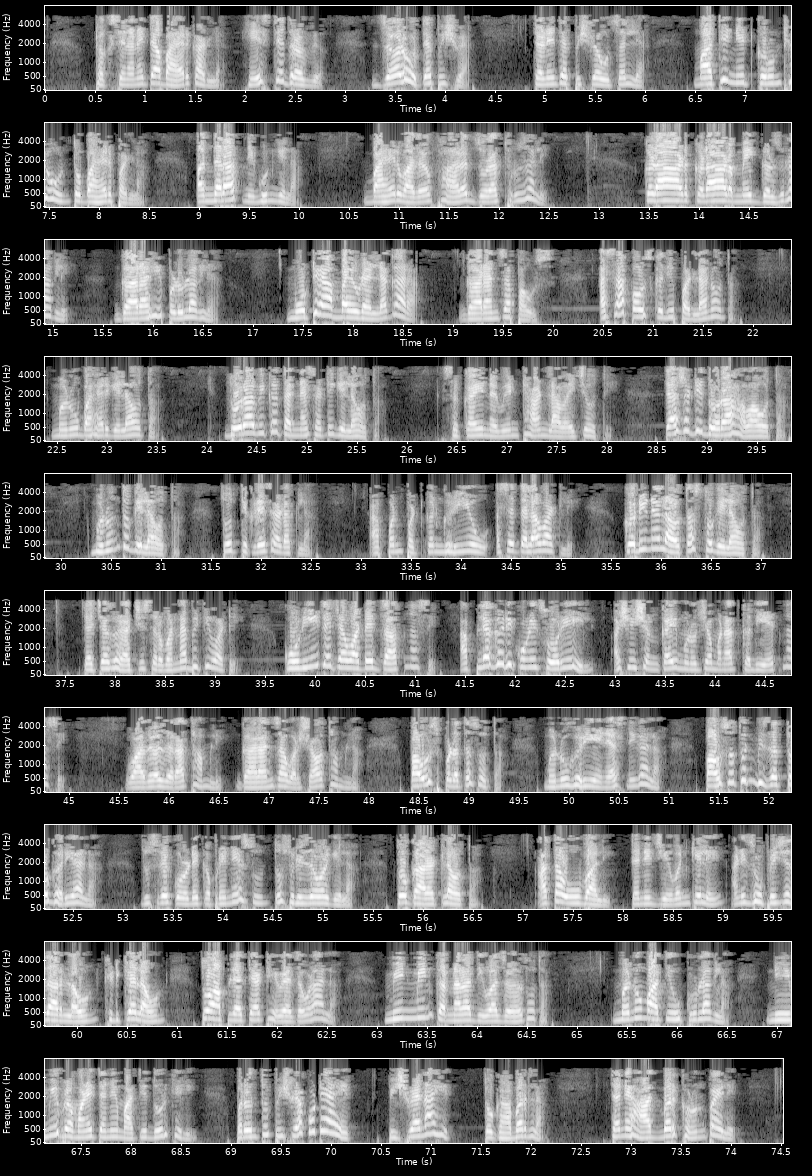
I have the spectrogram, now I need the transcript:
ठकसेनाने त्या बाहेर काढल्या. हेच ते द्रव्य. जड होत्या पिशव्या. त्याने त्या पिशव्या उचलल्या. माती नीट करून ठेवून तो बाहेर पडला. अंधारात निघून गेला. बाहेर वादळ फारच जोरात सुरू झाले. कडाड कडाड मेघ गरजू लागले. गाराही पडू लागल्या. मोठ्या आंबा उडायला गारा. गारांचा पाऊस. असा पाऊस कधी पडला नव्हता. मनू बाहेर गेला होता. दोरा विकत आणण्यासाठी गेला होता. सकाळी नवीन ठाण लावायचे होते. त्यासाठी दोरा हवा होता. म्हणून तो गेला होता. तो तिकडेच अडकला. आपण पटकन घरी येऊ असे त्याला वाटले. कडी न लावताच तो गेला होता. त्याच्या घराची सर्वांना भीती वाटे. कोणीही त्याच्या वाटेत जात नसे. आपल्या घरी कोणी चोर येईल अशी शंकाही मनूच्या मनात कधी येत नसे. वादळ जरा थांबले. गारांचा वर्षाव थांबला. पाऊस पडतच होता. मनू घरी येण्यास निघाला. पावसातून भिजत तो घरी आला. दुसरे कोरडे कपडे नेसून तो सुरीजवळ गेला. तो गारटला होता. आता ऊब आली. त्याने जेवण केले आणि झोपडीचे दार लावून खिडक्या लावून तो आपल्या त्या ठेव्याजवळ आला. मिनमिन करणारा दिवा जळत होता. मनू माती उकरू लागला. नेहमीप्रमाणे त्याने माती दूर केली. परंतु पिशव्या कुठे आहेत? पिशव्या नाहीत. तो घाबरला. त्याने हातभर खणून पाहिले.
